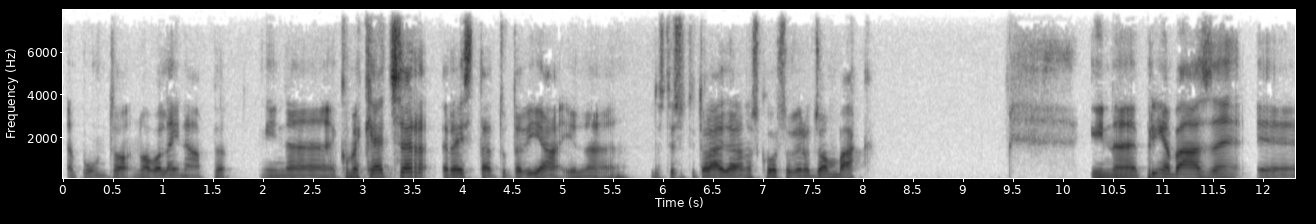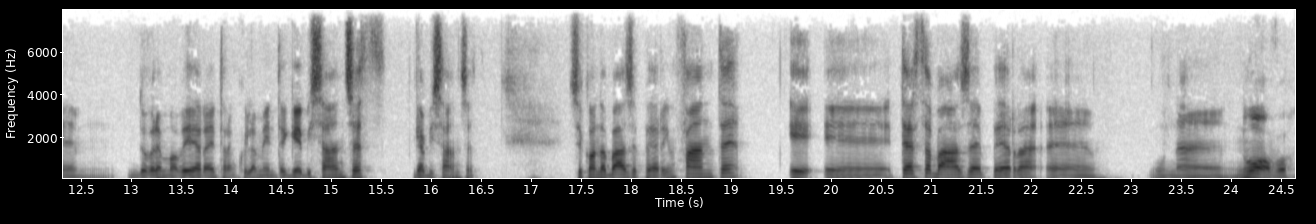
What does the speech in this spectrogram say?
appunto nuovo line-up. In, eh, come catcher resta tuttavia il- lo stesso titolare dell'anno scorso, ovvero John Buck. In eh, prima base ehm, dovremmo avere tranquillamente Gaby Sanchez, Gaby Sanchez. Seconda base per Infante e eh, terza base per eh, un eh, nuovo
